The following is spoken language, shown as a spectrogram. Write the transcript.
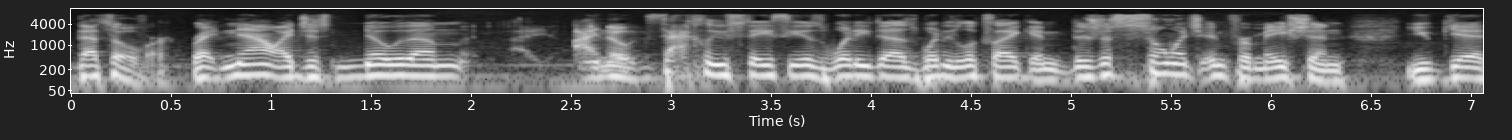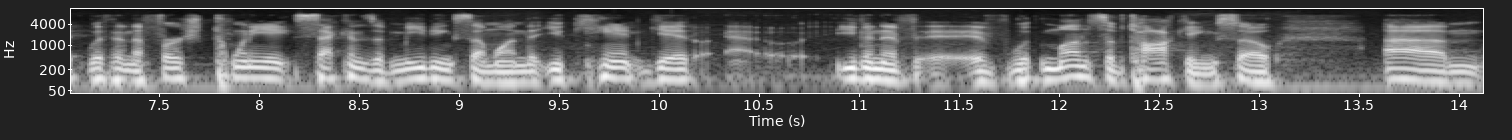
That's over. Right now, I just know them. I, know exactly who Stacy is, what he does, what he looks like, and there's just so much information you get within the first 28 seconds of meeting someone that you can't get, uh, even if if with months of talking. So um,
